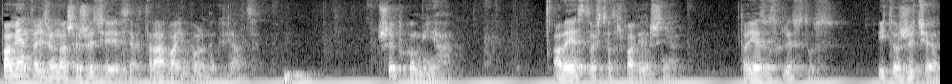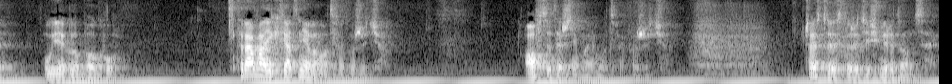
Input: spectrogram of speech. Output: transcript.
Pamiętaj, że nasze życie jest jak trawa i polny kwiat. Szybko mija, ale jest coś, co trwa wiecznie. To Jezus Chrystus i to życie u Jego boku. Trawa i kwiat nie ma łatwego życia. Owce też nie mają łatwego życia. Często jest to życie śmierdzące.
